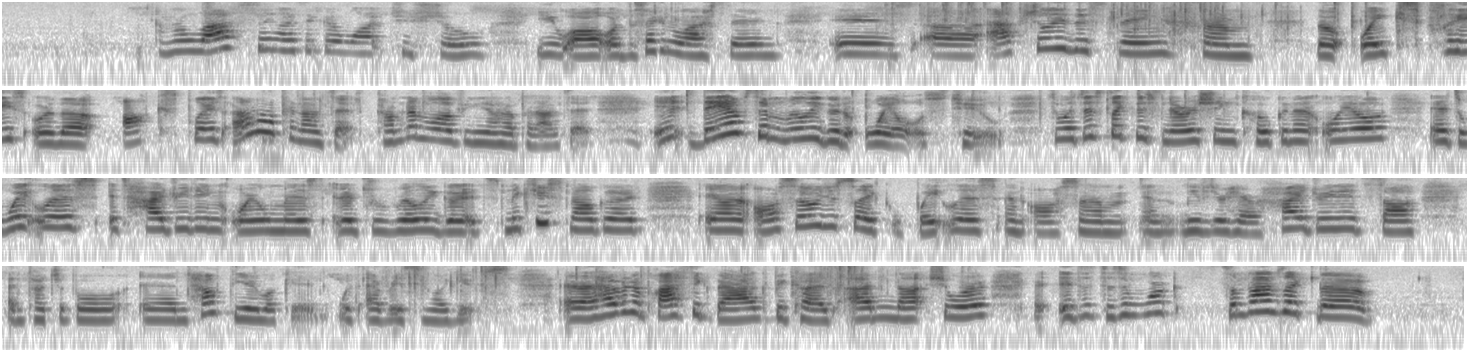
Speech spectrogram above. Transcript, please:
And the last thing I think I want to show you all, or the second to last thing, is uh, actually this thing from the Oaks place or the Ox place. I don't know how to pronounce it. Comment down below if you know how to pronounce it. It they have some really good oils too. So it's just like this nourishing coconut oil and it's weightless, it's hydrating oil mist and it's really good. It makes you smell good and also just like weightless and awesome and leaves your hair hydrated, soft and touchable and healthier looking with every single use. And I have it in a plastic bag because I'm not sure it just doesn't work. Sometimes like the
